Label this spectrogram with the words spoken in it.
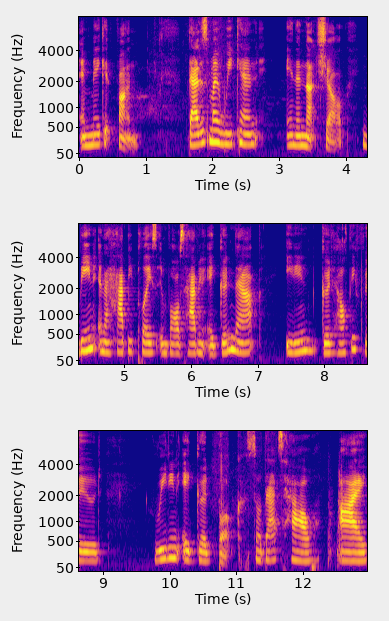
and make it fun. That is my weekend in a nutshell. Being in a happy place involves having a good nap, eating good healthy food, reading a good book. So that's how I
